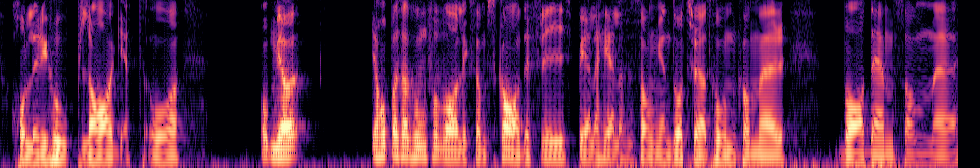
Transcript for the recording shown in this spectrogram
håller ihop laget. Och om jag, jag hoppas att hon får vara liksom skadefri, spela hela säsongen, då tror jag att hon kommer vara den som eh,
